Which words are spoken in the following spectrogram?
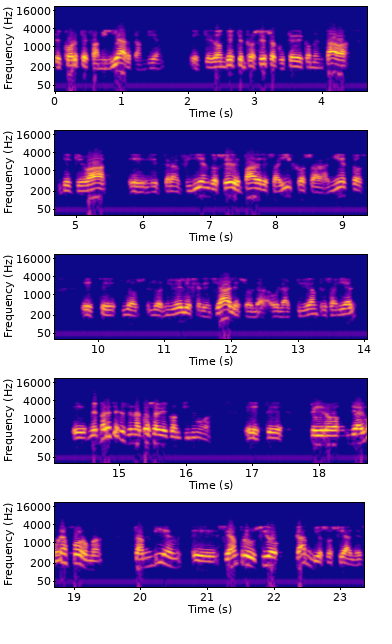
de corte familiar también, este, donde este proceso que usted comentaba, de que va eh, transfiriéndose de padres a hijos, a nietos, este, los, los niveles gerenciales o la, o la actividad empresarial, eh, me parece que es una cosa que continúa. Este, pero de alguna forma también eh, se han producido cambios sociales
